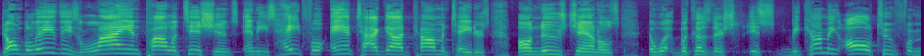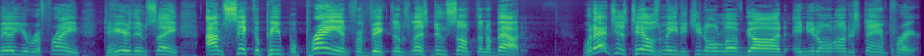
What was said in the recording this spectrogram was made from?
don't believe these lying politicians and these hateful anti God commentators on news channels uh, because it's becoming all too familiar refrain to hear them say, I'm sick of people praying for victims, let's do something about it. Well, that just tells me that you don't love God and you don't understand prayer,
